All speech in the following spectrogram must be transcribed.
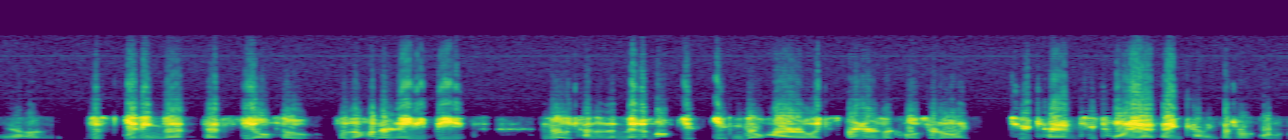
you know just getting that that feel. So so the 180 beats is really kind of the minimum. You you can go higher. Like sprinters are closer to like 210, 220. I think I think that's what Bolt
